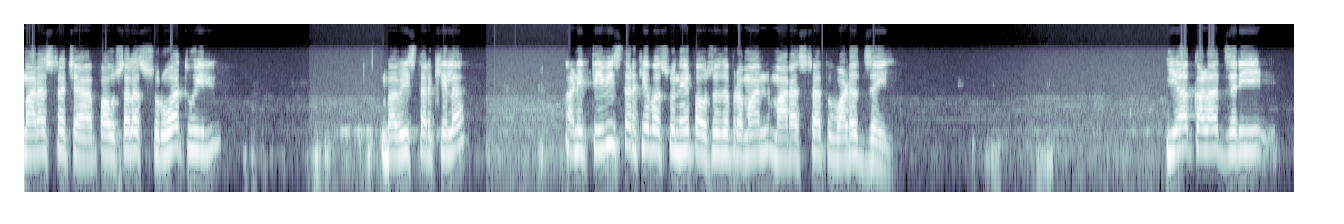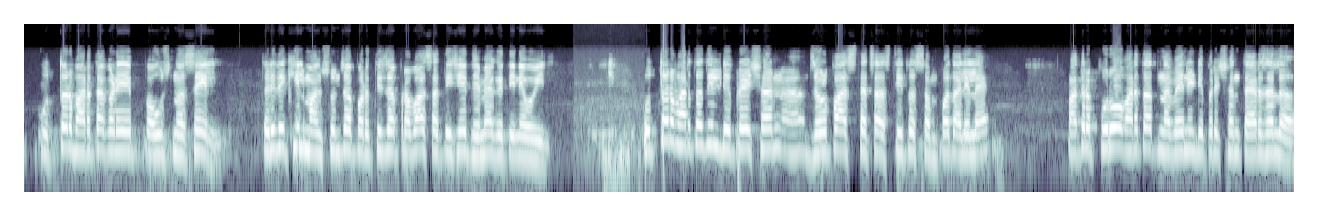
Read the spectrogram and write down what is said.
महाराष्ट्राच्या पावसाला सुरुवात होईल बावीस तारखेला. आणि तेवीस तारखेपासून हे पावसाचं प्रमाण महाराष्ट्रात वाढत जाईल. या काळात जरी उत्तर भारताकडे पाऊस नसेल तरी देखील मान्सूनचा परतीचा प्रवास अतिशय धीम्या गतीने होईल. उत्तर भारतातील डिप्रेशन जवळपास त्याचं अस्तित्व संपत आलेलं आहे. मात्र पूर्व भारतात नव्याने डिप्रेशन तयार झालं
